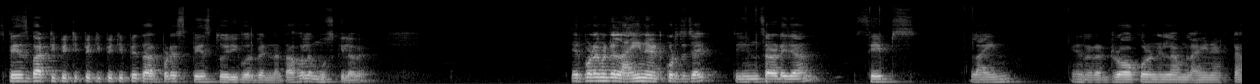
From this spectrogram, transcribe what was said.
স্পেস বার টিপে টিপে টিপে টিপে তারপরে স্পেস তৈরি করবেন না, তাহলে মুশকিল হবে। এরপরে আমি একটা লাইন অ্যাড করতে চাই। তো ইনসার্টে যান শেপস লাইন এখানে একটা ড্র করে নিলাম লাইন একটা।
